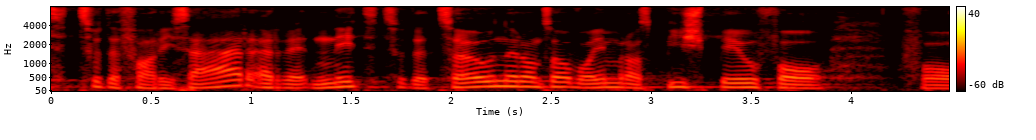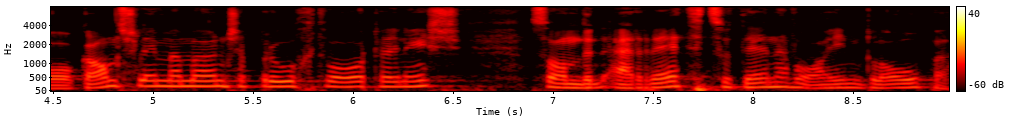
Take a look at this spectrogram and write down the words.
zu den Pharisäern, er redet nicht zu den Zöllnern und so, wo immer als Beispiel von, von ganz schlimmen Menschen gebraucht worden ist, sondern er redet zu denen, die an ihn glauben.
